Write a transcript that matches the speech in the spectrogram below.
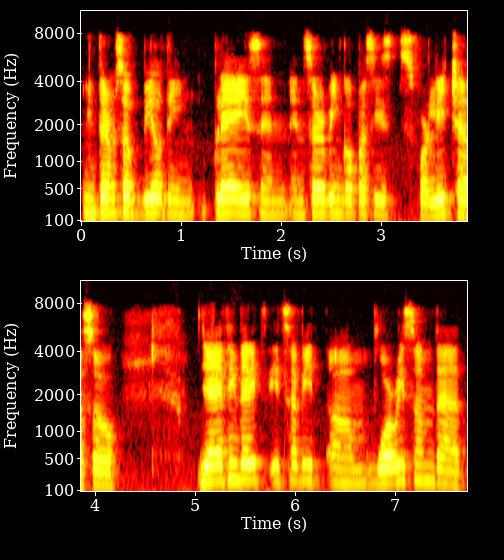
in terms of building plays and, and serving up assists for Licha. So yeah, I think that it's it's a bit um, worrisome that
